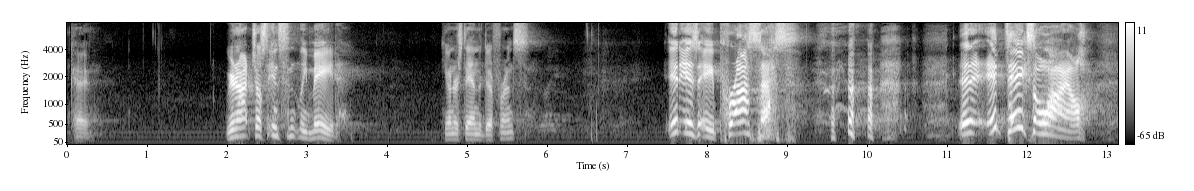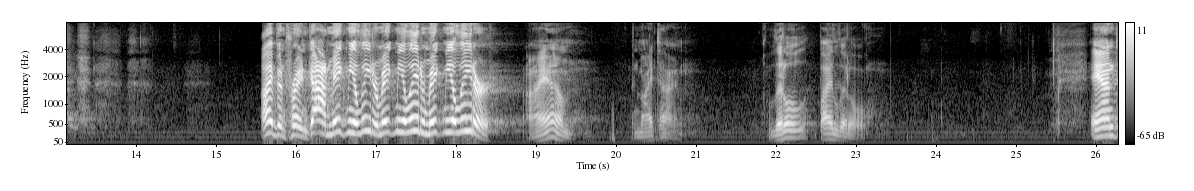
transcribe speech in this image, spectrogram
Okay? We're not just instantly made. You understand the difference? It is a process. it, it takes a while. I've been praying, God, make me a leader, make me a leader, make me a leader. I am in my time, little by little. And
